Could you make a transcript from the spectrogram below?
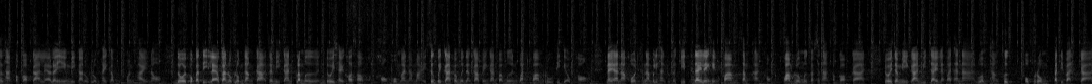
สถานประกอบการแล้วเรายังมีการอบรมให้กับบุคคลภายนอก โดยปกติแล้วการอบรมดังกล่าวจะมีการประเมิน โดยใช้ข้อสอบของกรมอนามัย ซึ่งเป็นการประเมินดังกล่าวเป็นการประเมินวัดความรู้ที่เกี่ยวข้อง ในอนาคตคณะบริหารธุรกิจ ได้เล็งเห็นความสำคัญของความร่วมมือกับสถานประกอบการ โดยจะมีการวิจัยและพัฒนารวมทั้งฝึกอบรมปฏิบัติการ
